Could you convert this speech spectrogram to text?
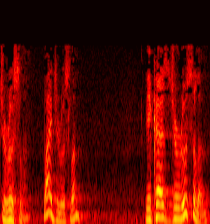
Jerusalem. Why Jerusalem? Because Jerusalem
